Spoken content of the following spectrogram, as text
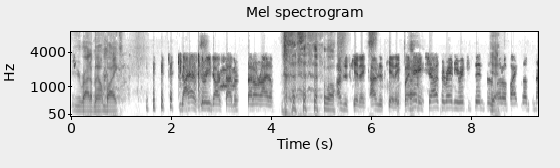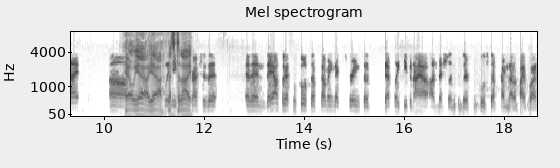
you ride a mountain bike. I have three dark side, but I don't ride them. well, I'm just kidding. I'm just kidding. But hey, shout out to Randy Richardson for the Yeah. Moto Fight Club tonight. Um, Hell yeah, yeah. That's tonight. Crushes it. And then they also got some cool stuff coming next spring, so definitely keep an eye out on Michelin because there's some cool stuff coming down the pipeline.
